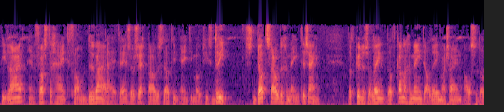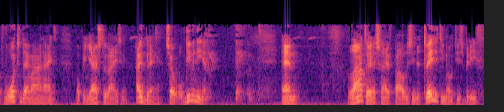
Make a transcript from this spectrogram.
pilaar en vastigheid van de waarheid. Hè. Zo zegt Paulus dat in 1 Timotheus 3. Dat zou de gemeente zijn. Dat, kunnen ze alleen, dat kan een gemeente alleen maar zijn als ze dat woord der waarheid op een juiste wijze uitbrengen. Zo, op die manier. En later schrijft Paulus in de tweede Timotheusbrief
